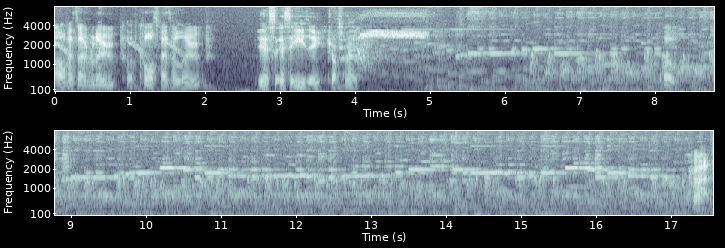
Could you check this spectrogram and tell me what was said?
Oh, there's a loop. Of course, there's a loop. Yes, it's easy. Trust me. Oh. Crap.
